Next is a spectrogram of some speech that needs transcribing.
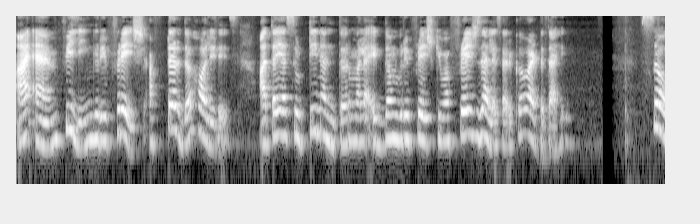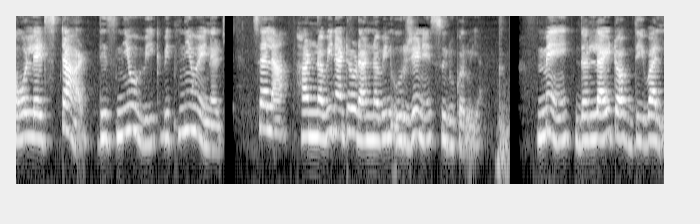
I am feeling refresh after the holidays आता या सुट्टीनंतर मला एकदम रिफ्रेश किंवा फ्रेश झाल्यासारखं वाटत आहे. So let start this new week with new energy चला हा नवीन आठवडा नवीन ऊर्जेने सुरू करूया. May the light of Diwali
